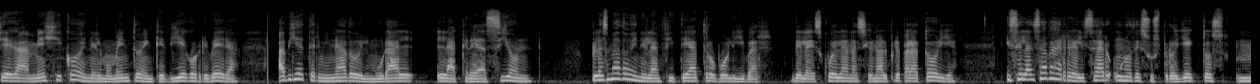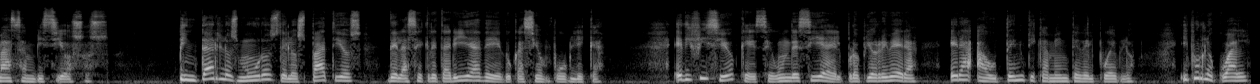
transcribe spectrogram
Llega a México en el momento en que Diego Rivera había terminado el mural La Creación, plasmado en el Anfiteatro Bolívar de la Escuela Nacional Preparatoria, y se lanzaba a realizar uno de sus proyectos más ambiciosos, pintar los muros de los patios de la Secretaría de Educación Pública, edificio que, según decía el propio Rivera, era auténticamente del pueblo, y por lo cual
